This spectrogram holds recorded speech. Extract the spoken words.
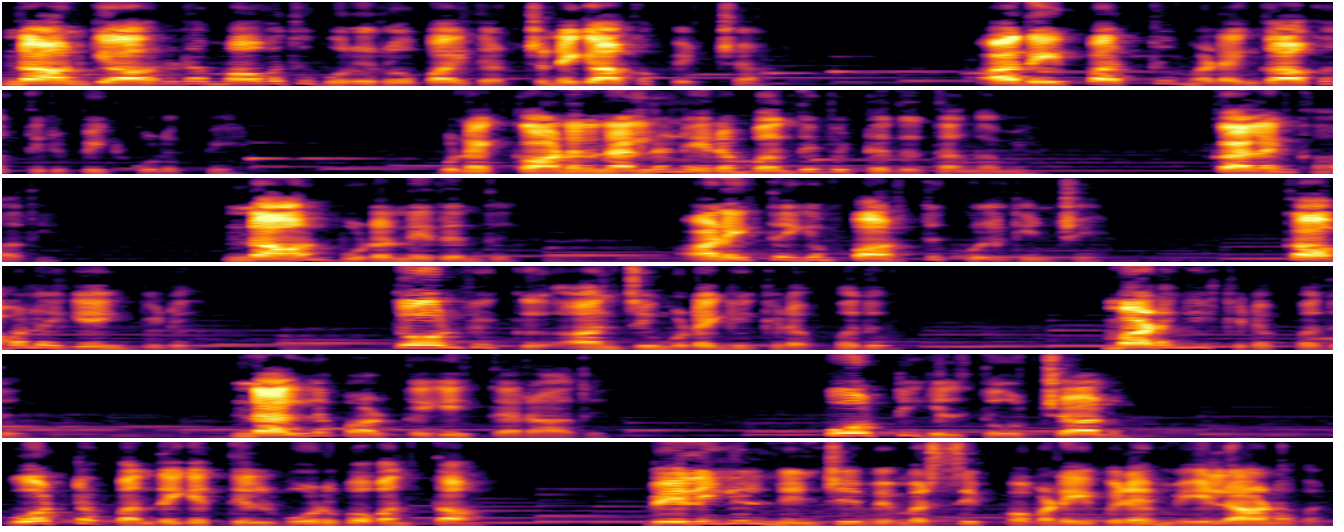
நான் யாரிடமாவது ஒரு ரூபாய் தட்சணையாக பெற்றால் அதை பத்து மடங்காக திருப்பிக் கொடுப்பேன். உனக்கான நல்ல நேரம் வந்துவிட்டது தங்கமே. கலங்காதே. நான் உடனிருந்து அனைத்தையும் பார்த்துக் கொள்கின்றேன். கவலையை விடு. தோல்விக்கு அஞ்சி முடங்கி கிடப்பதும் மடங்கி கிடப்பதும் நல்ல வாழ்க்கையை தராது. போட்டியில் தோற்றாலும் ஓட்டப்பந்தயத்தில் ஓடுபவன் தான். வெளியில் நின்று விமர்சிப்பவனை விட மேலானவன்.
